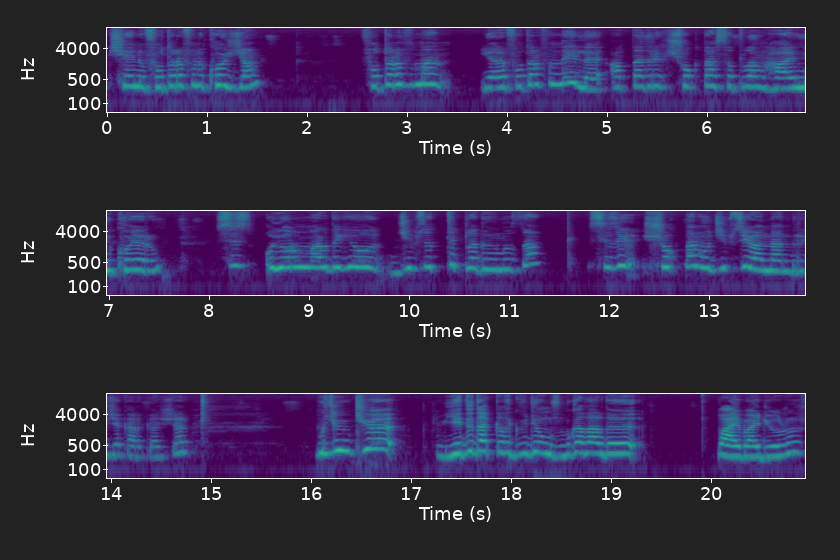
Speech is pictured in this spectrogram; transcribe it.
şeyini fotoğrafını koyacağım. Fotoğrafından yani fotoğrafın değil de hatta direkt şoktan satılan halini koyarım. Siz o yorumlardaki o cipse tıkladığınızda sizi şoktan o cipsi yönlendirecek arkadaşlar. Bugünkü 7 dakikalık videomuz bu kadardı. Bay bay diyoruz.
